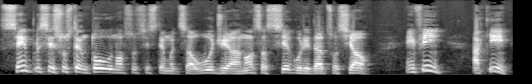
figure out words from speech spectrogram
sempre se sustentou o nosso sistema de saúde, a nossa seguridade social. Enfim, aqui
